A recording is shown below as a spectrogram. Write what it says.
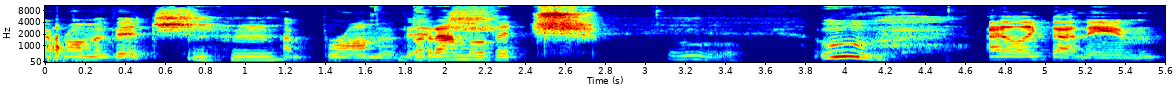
Abramovich. Mhm. Abramovich. Abramovich. Ooh, I like that name.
